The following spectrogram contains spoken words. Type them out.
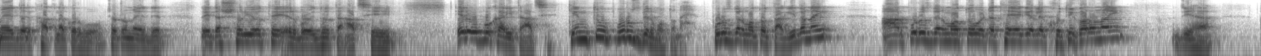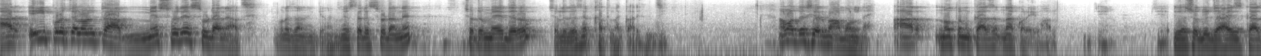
মেয়েদের খাতনা করব, ছোট মেয়েদের, তো এটা শরীয়তে এর বৈধতা আছে, এর উপকারিতা আছে, কিন্তু পুরুষদের মতো নয়। পুরুষদের মতো তাগিদও নাই, আর পুরুষদের মতো এটা থেকে গেলে ক্ষতিকর নয়। জি হ্যাঁ আর এই প্রচলনটা মেসরের সুডানে আছে। আপনারা জানেন কিনা? মেসরের সুডানে ছোট মেয়েদেরও চলে যাচ্ছে খাতনা করেন, জি। আমাদের দেশে এরকম আমল নাই। আর নতুন কাজ না করেই ভালো। এটা শুধু জায়েজ কাজ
